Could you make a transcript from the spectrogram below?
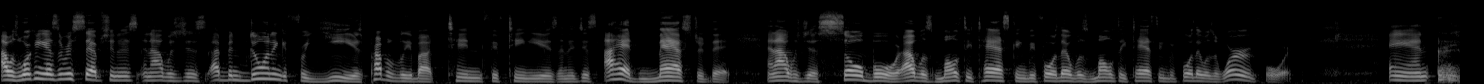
I was working as a receptionist and I was just, I've been doing it for years, probably about 10, 15 years. And it just, I had mastered that. And I was just so bored. I was multitasking before there was multitasking, before there was a word for it. And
